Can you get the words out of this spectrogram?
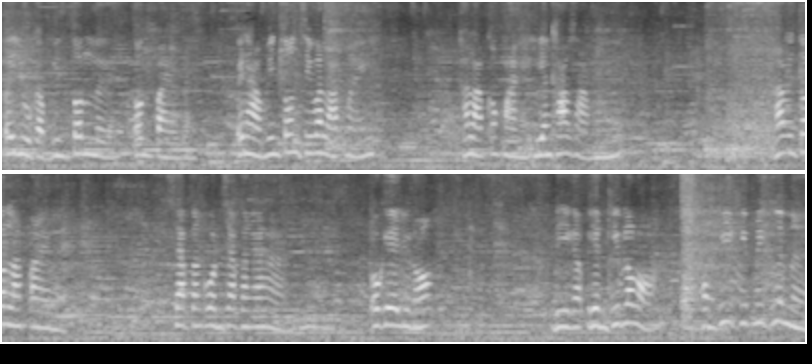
ไปอยู่กับวินต้นเลย ต้นไปเลยไปถามวินต้นซิว่ารับไหมถ้ารับก็ไปเลี้ยงข้าวสามมื้อถ้าวินต้นรับไป แซบทั้งคนแซบทั้งอาหาร โอเคอยู่เนาะดีครับเห็นคลิปแล้วเหรอ ของพี่คลิปไม่ขึ้นน่ะ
